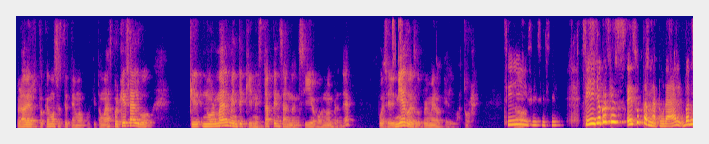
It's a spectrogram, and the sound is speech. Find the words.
Pero a ver, toquemos este tema un poquito más, porque es algo que normalmente quien está pensando en sí o no emprender, pues el miedo es lo primero que lo atora. Sí, sí, sí, sí. Sí, yo creo que es súper natural. Bueno,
